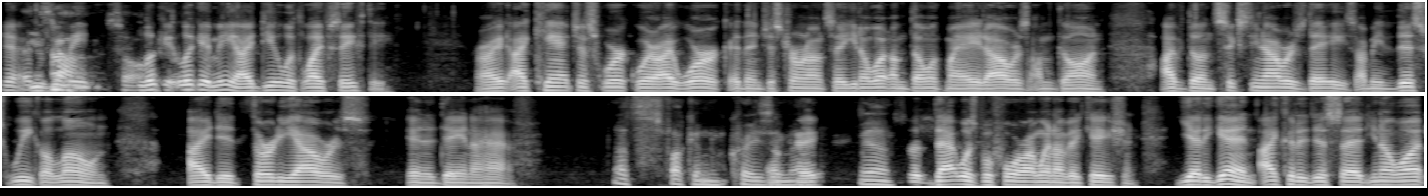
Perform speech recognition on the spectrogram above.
Yeah, It's I not. mean, so look at look at me. I deal with life safety, right? I can't just work where I work and then just turn around and say, you know what, I'm done with my eight hours. I'm gone. I've done 16 hours days. I mean, this week alone, I did 30 hours in a day and a half. that's fucking crazy, man. Yeah. So that was before I went on vacation. Yet again, I could have just said, you know what,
